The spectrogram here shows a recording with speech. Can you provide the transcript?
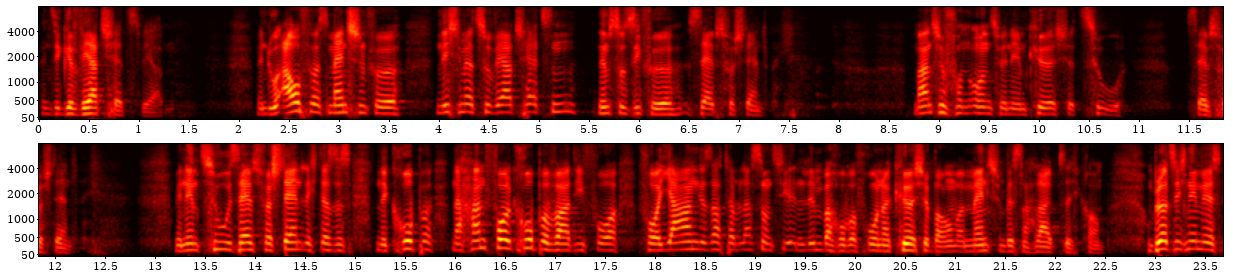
Wenn sie gewertschätzt werden. Wenn du aufhörst, Menschen für nicht mehr zu wertschätzen, nimmst du sie für selbstverständlich. Manche von uns, wir nehmen Kirche zu selbstverständlich. Wir nehmen zu, selbstverständlich, dass es eine Gruppe, eine Handvoll Gruppe war, die vor, vor Jahren gesagt haben, lass uns hier in Limbach Oberfrohner Kirche bauen, weil Menschen bis nach Leipzig kommen. Und plötzlich nehmen wir es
